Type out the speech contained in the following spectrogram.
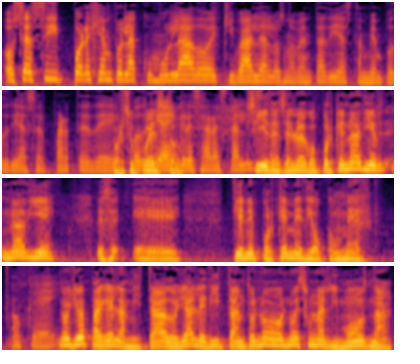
O sea, si, por ejemplo, el acumulado equivale a los 90 días, también podría ser parte de... Por Podría supuesto. ingresar a esta lista. Sí, desde luego, porque nadie, nadie es, eh, tiene por qué medio comer. No, yo pagué la mitad o ya le di tanto. No, no es una limosna,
